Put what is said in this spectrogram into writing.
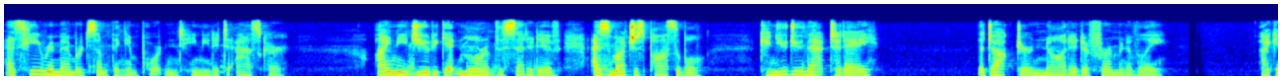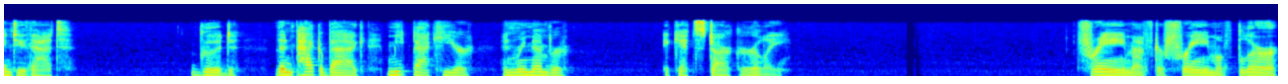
as he remembered something important he needed to ask her. I need you to get more of the sedative, as much as possible. Can you do that today? The doctor nodded affirmatively. I can do that. Good. Then pack a bag, meet back here, and remember, it gets dark early. Frame after frame of blur,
